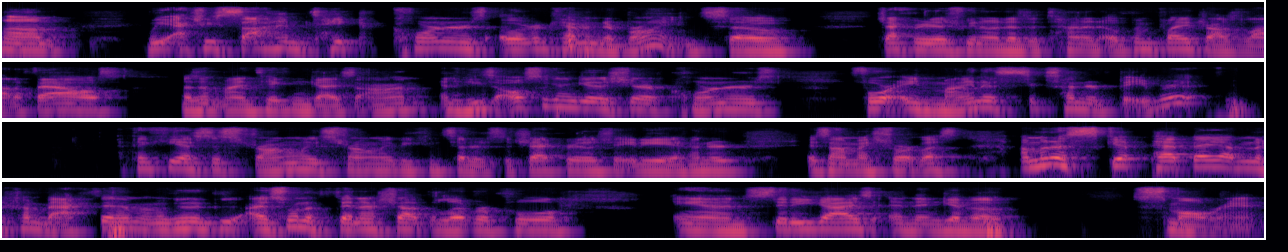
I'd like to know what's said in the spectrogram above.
Um, we actually saw him take corners over Kevin De Bruyne. So Jack Grealish, we know, does a ton in open play, draws a lot of fouls, doesn't mind taking guys on. And he's also going to get a share of corners for a minus 600 favorite. I think he has to strongly, strongly be considered. So Jack Grealish 8,800 is on my short list. I'm going to skip Pepe. I'm going to come back to him. I'm going to, I just want to finish out the Liverpool and City guys and then give a small rant.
